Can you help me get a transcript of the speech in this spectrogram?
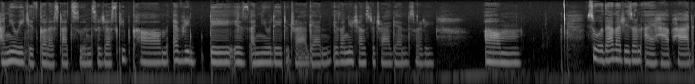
a new week is gonna start soon so just keep calm. Every day is a new day to try again is a new chance to try again sorry. Um so the other reason i have had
